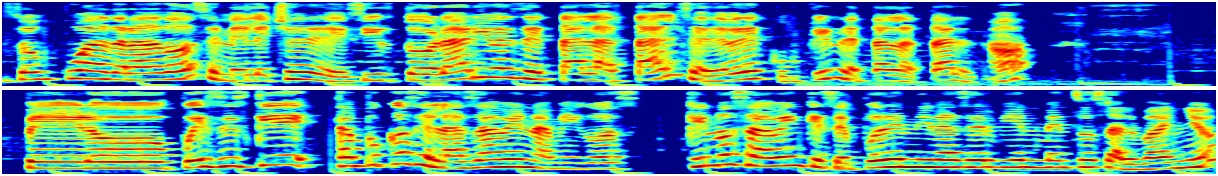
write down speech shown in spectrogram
son cuadrados en el hecho de decir tu horario es de tal a tal, se debe de cumplir de tal a tal, ¿no? Pero pues es que tampoco se la saben, amigos. ¿Qué no saben que se pueden ir a hacer bien mensos al baño?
